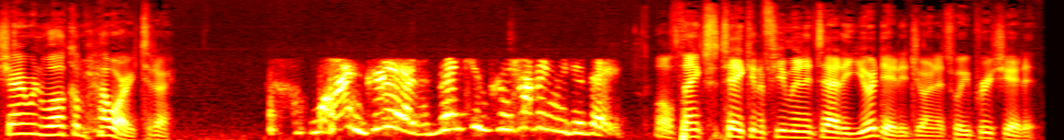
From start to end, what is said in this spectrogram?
Sharon, welcome. How are you today? Well, I'm good. Thank you for having me today. Well, thanks for taking a few minutes out of your day to join us. We appreciate it.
